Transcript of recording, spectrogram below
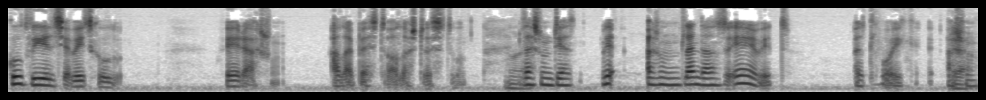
God vil ikke at vi skulle være som aller best og aller størst. Og, Det er som det vi er som lenda så er vi et våre er som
